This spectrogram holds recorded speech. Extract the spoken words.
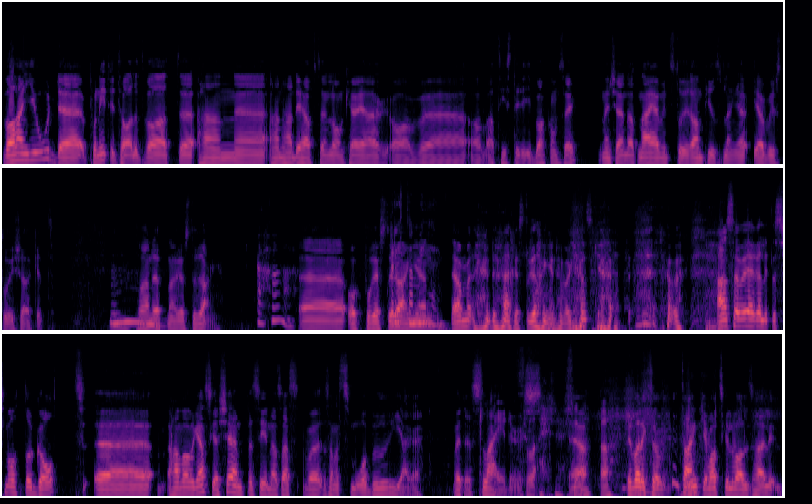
vad han gjorde på 90-talet var att eh, han, eh, han hade haft en lång karriär av, uh, av artisteri bakom sig. Men kände att nej, jag vill inte stå i rampljuset längre, jag vill stå i köket. Så han öppnade en restaurang. Aha. Eh, och på restaurangen, ja men den här restaurangen var ganska, han serverade lite smått och gott. Eh, han var ganska känd för sina såna små burgare, vad heter det, sliders. Sliders, ja. ja. Det var liksom, tanken var att det skulle vara lite så här,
